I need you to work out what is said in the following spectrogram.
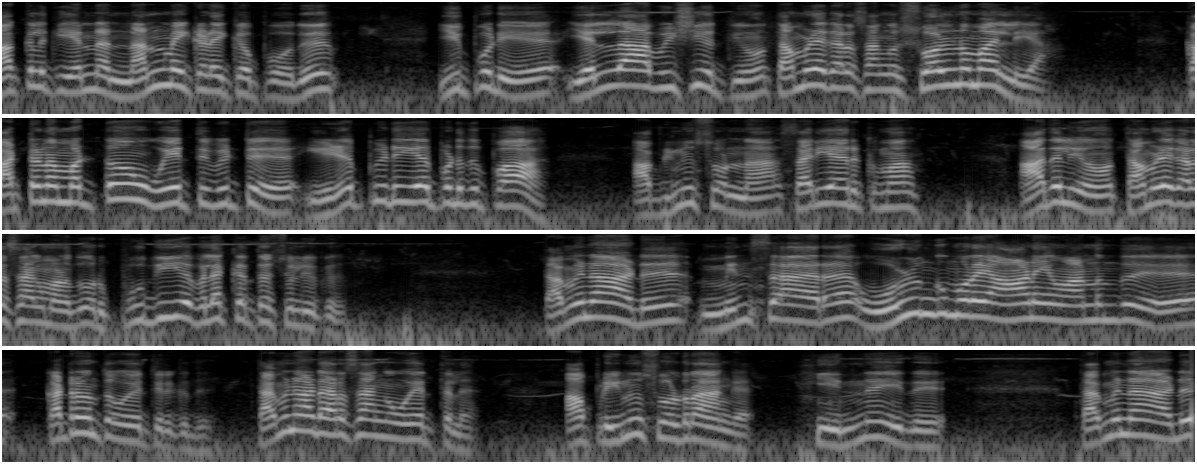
மக்களுக்கு என்ன நன்மை கிடைக்க போகுது இப்படி எல்லா விஷயத்தையும் தமிழக அரசாங்கம் சொல்லணுமா இல்லையா? கட்டணம் மட்டும் உயர்த்தி விட்டு இழப்பீடு ஏற்படுதுப்பா அப்படின்னு சொன்னால் சரியாக இருக்குமா? அதுலேயும் தமிழக அரசாங்கமானது ஒரு புதிய விளக்கத்தை சொல்லியிருக்குது தமிழ்நாடு மின்சார ஒழுங்குமுறை ஆணையமானது கட்டணத்தை உயர்த்திருக்குது தமிழ்நாடு அரசாங்கம் உயர்த்தலை. அப்படின்னு சொல்கிறாங்க என்ன இது? தமிழ்நாடு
